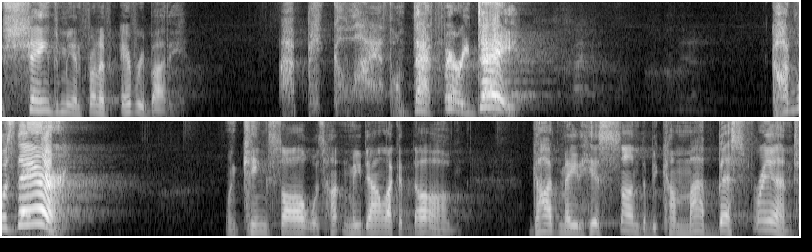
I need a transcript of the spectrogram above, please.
shamed me in front of everybody. I beat Goliath on that very day. God was there. When King Saul was hunting me down like a dog, God made his son to become my best friend.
